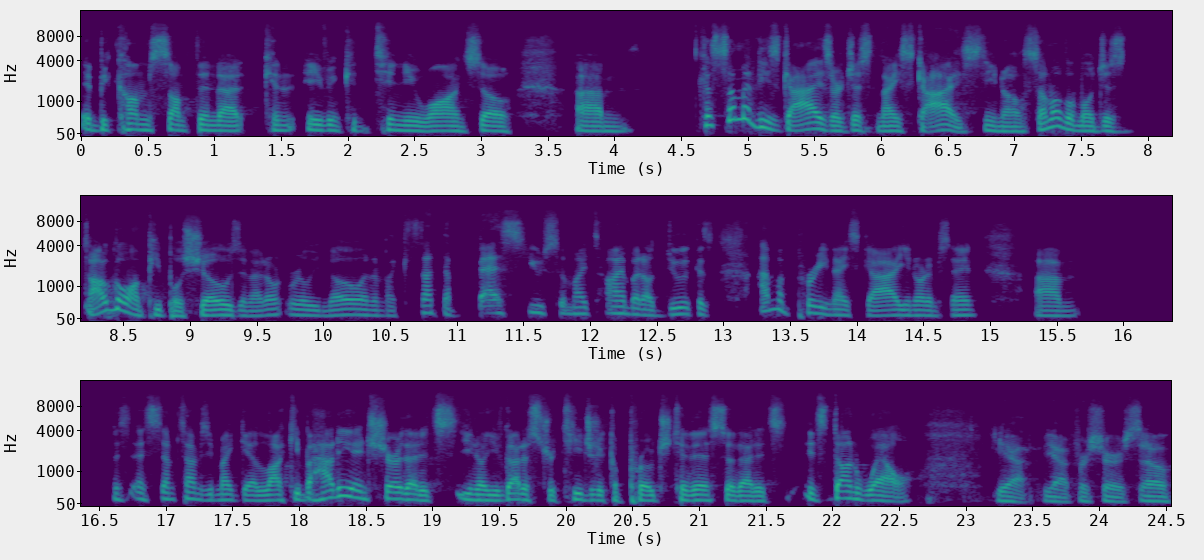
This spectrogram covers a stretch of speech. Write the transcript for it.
it becomes something that can even continue on so um because some of these guys are just nice guys you know some of them will just I'll go on people's shows and I don't really know. And I'm like, it's not the best use of my time, but I'll do it because I'm a pretty nice guy. You know what I'm saying? Um, and- sometimes you might get lucky, but how do you ensure that it's, you know, you've got a strategic approach to this so that it's, it's done well? Yeah, yeah, for sure. So,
